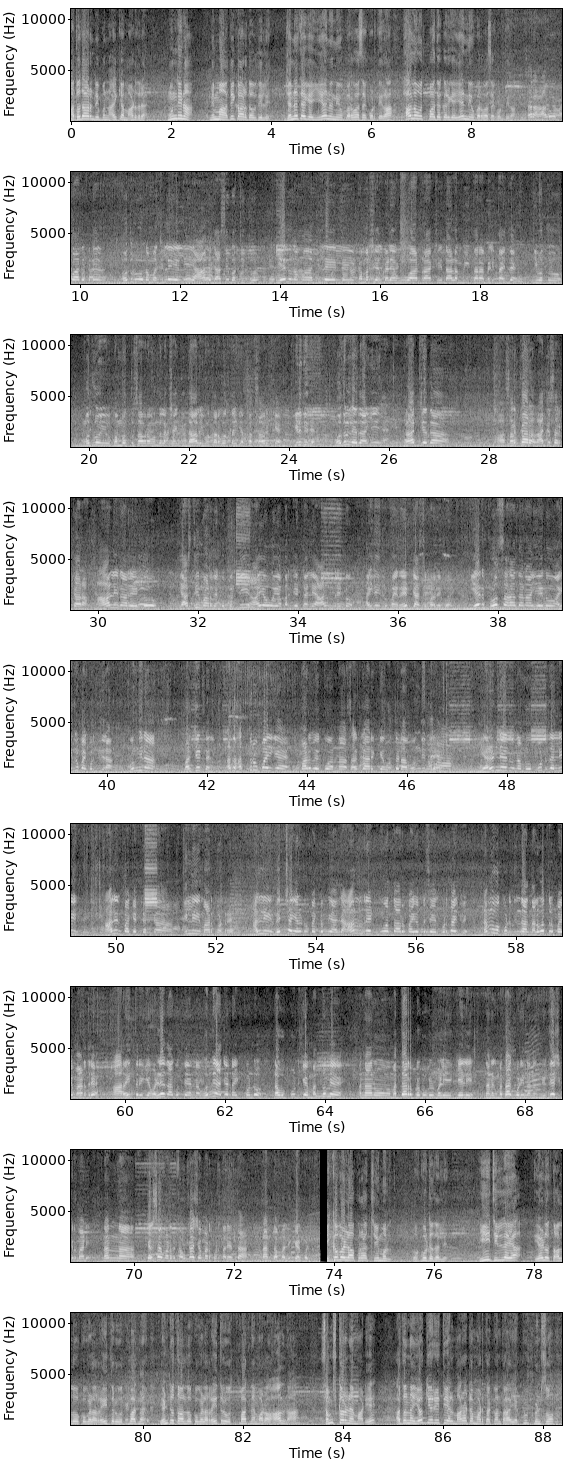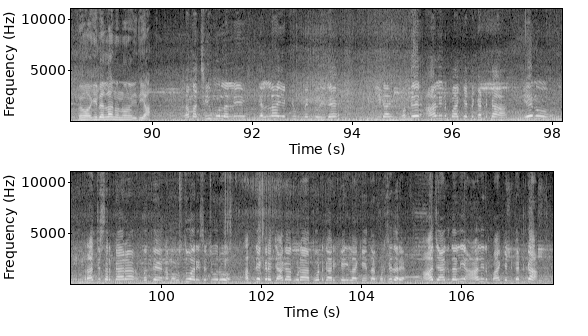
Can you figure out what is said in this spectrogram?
ಮತದಾರರು ನಿಮ್ಮನ್ನು ಆಯ್ಕೆ ಮಾಡಿದ್ರೆ ಮುಂದಿನ ನಿಮ್ಮ ಅಧಿಕಾರದ ಅವಧಿಯಲ್ಲಿ ಜನತೆಗೆ ಏನು ನೀವು ಭರವಸೆ ಕೊಡ್ತೀರಾ? ಹಾಲು ಉತ್ಪಾದಕರಿಗೆ ಏನು ನೀವು ಭರವಸೆ ಕೊಡ್ತೀರಾ? ಸರ್ ಹಾಲು ಉತ್ಪಾದಕನ ಮೊದಲು ನಮ್ಮ ಜಿಲ್ಲೆಯಲ್ಲಿ ಹಾಲು ಜಾಸ್ತಿ ಬರ್ತಿತ್ತು. ಏನು ನಮ್ಮ ಜಿಲ್ಲೆಯಲ್ಲಿ ಕಮರ್ಷಿಯಲ್ ಬೆಳೆ, ಹೂವು, ದ್ರಾಕ್ಷಿ, ದಾಳಂಬಿ ಈ ಥರ ಬೆಳೀತಾ ಇದ್ದರೆ ಇವತ್ತು ಮೊದಲು ಇವು ತೊಂಬತ್ತು ಸಾವಿರ, ಒಂದು ಲಕ್ಷ ಇದ್ದಿದ್ದ ಹಾಲು ಇವತ್ತು ಅರವತ್ತೈದು, ಎಪ್ಪತ್ತು ಸಾವಿರಕ್ಕೆ ಇಳಿದಿದೆ. ಮೊದಲನೇದಾಗಿ ರಾಜ್ಯದ ಸರ್ಕಾರ, ರಾಜ್ಯ ಸರ್ಕಾರ ಹಾಲಿನ ರೇಟು ಜಾಸ್ತಿ ಮಾಡಬೇಕು. ಪ್ರತಿ ಆಯವ್ಯಯ ಬಜೆಟಲ್ಲಿ ಹಾಲಿನ ರೇಟು ಐದೈದು ರೂಪಾಯಿ ರೇಟ್ ಜಾಸ್ತಿ ಮಾಡಬೇಕು. ಏನು ಪ್ರೋತ್ಸಾಹ ಧನ ಏನು ಐದು ರೂಪಾಯಿ ಕೊಡ್ತಿದ್ದೀರಾ? ಮುಂದಿನ ಬಜೆಟ್ನಲ್ಲಿ ಅದು ಹತ್ತು ರೂಪಾಯಿಗೆ ಮಾಡಬೇಕು ಅನ್ನೋ ಸರ್ಕಾರಕ್ಕೆ ಒತ್ತಡ ಹೊಂದಿದ್ರೆ ಎರಡನೇದು ನಮ್ಮ ಒಕ್ಕೂಟದಲ್ಲಿ ಹಾಲಿನ ಪ್ಯಾಕೆಟ್ ಘಟಕ ಇಲ್ಲಿ ಮಾಡಿಕೊಂಡ್ರೆ ಅಲ್ಲಿ ವೆಚ್ಚ ಎರಡು ರೂಪಾಯಿ ಕಮ್ಮಿ ಆದರೆ ಹಾಲಿನ ರೇಟ್ ಮೂವತ್ತಾರು ರೂಪಾಯಿ ಒಂದು ಏನು ಕೊಡ್ತಾ ಇದ್ವಿ. ನಮ್ಮ ಒಕ್ಕೂಟದಿಂದ ನಲವತ್ತು ರೂಪಾಯಿ ಮಾಡಿದ್ರೆ ಆ ರೈತರಿಗೆ ಒಳ್ಳೇದಾಗುತ್ತೆ ಅನ್ನೋ ಒಂದೇ ಅಜೆಂಡಾ ಇಟ್ಕೊಂಡು ನಾವು ಒಕ್ಕೂಟಕ್ಕೆ ಮತ್ತೊಮ್ಮೆ ನಾನು ಮತದಾರರ ಪ್ರಭುಗಳ ಬಳಿ ಕೇಳಿ ನನಗೆ ಮತ ಕೊಡಿ ನನ್ನ ನಿರ್ದೇಶಕರು ಮಾಡಿ ನನ್ನ ಕೆಲಸ ಮಾಡೋದಕ್ಕೆ ಅವಕಾಶ ಮಾಡಿಕೊಡ್ತಾರೆ ಅಂತ ನಾನು ತಮ್ಮಲ್ಲಿ ಕೇಳ್ಕೊಳ್ತೀನಿ. ಚಿಕ್ಕಬಳ್ಳಾಪುರ ಚೀಮಲ್ ಒಕ್ಕೂಟದಲ್ಲಿ ಈ ಜಿಲ್ಲೆಯ ಏಳು ತಾಲ್ಲೂಕುಗಳ ರೈತರು ಉತ್ಪಾದನೆ ಎಂಟು ತಾಲೂಕುಗಳ ರೈತರು ಉತ್ಪಾದನೆ ಮಾಡೋ ಹಾಲನ್ನ ಸಂಸ್ಕರಣೆ ಮಾಡಿ ಅದನ್ನು ಯೋಗ್ಯ ರೀತಿಯಲ್ಲಿ ಮಾರಾಟ ಮಾಡ್ತಕ್ಕಂತಹ ಎಕ್ವಿಪ್ಮೆಂಟ್ಸು ಇವೆಲ್ಲನೂ ಇದೆಯಾ? ನಮ್ಮ ಚೀಮೂಲಲ್ಲಿ ಎಲ್ಲ ಎಕ್ವಿಪ್ಮೆಂಟು ಇದೆ. ಈಗ ಒಂದೇ ಹಾಲಿನ ಪ್ಯಾಕೆಟ್ ಘಟಕ ಏನು ರಾಜ್ಯ ಸರ್ಕಾರ ಮತ್ತು ನಮ್ಮ ಉಸ್ತುವಾರಿ ಸಚಿವರು ಹತ್ತು ಎಕರೆ ಜಾಗ ಕೂಡ ತೋಟಗಾರಿಕೆ ಇಲಾಖೆಯಿಂದ ಕೊಡಿಸಿದ್ದಾರೆ. ಆ ಜಾಗದಲ್ಲಿ ಹಾಲಿನ ಪ್ಯಾಕೆಟ್ ಘಟಕ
